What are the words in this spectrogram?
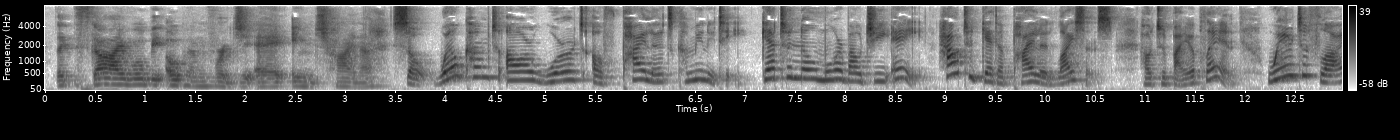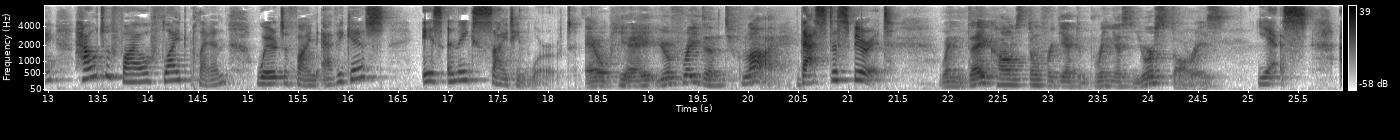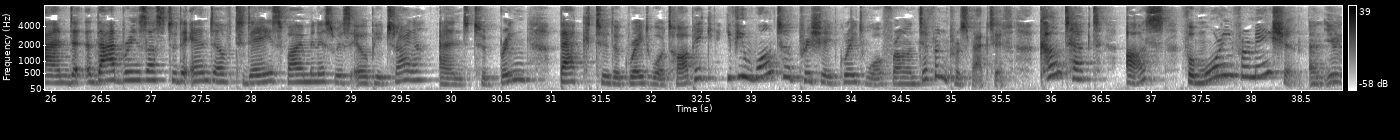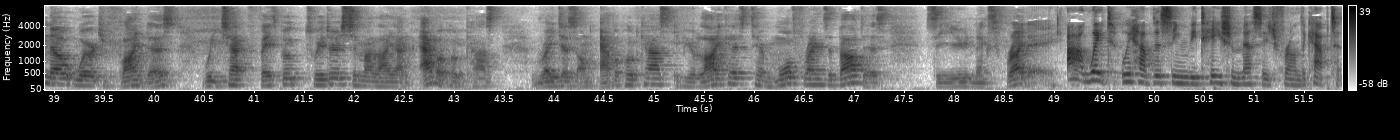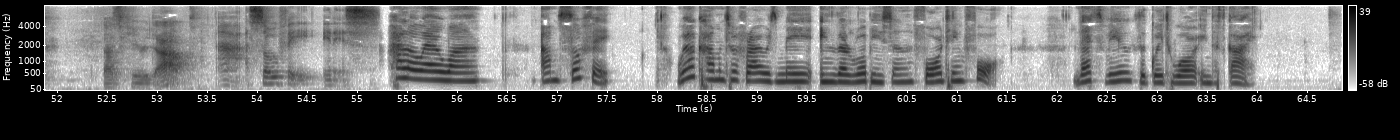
The sky will be open for GA in China. So, welcome to our World of Pilot community. Get to know more about GA, how to get a pilot license, how to buy a plane, where to fly, how to file a flight plan, where to find advocates. It's an exciting world. AOPA, your freedom to fly. That's the spirit. When the day comes, don't forget to bring us your stories. Yes, and that brings us to the end of today's 5 Minutes with AOPA China. And to bring back to the Great Wall topic, if you want to appreciate Great Wall from a different perspective, contact us for more information. And you know where to find us. WeChat Facebook, Twitter, Himalaya, and Apple Podcast. Rate us on Apple Podcast. If you like us, tell more friends about us. See you next Friday. Ah, wait, we have this invitation message from the captain. Let's hear it out. Ah, Sophie, it is. Hello everyone, I'm Sophie. Welcome to fly with me in the Robinson 14-4. Let's view the Great Wall in the sky.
